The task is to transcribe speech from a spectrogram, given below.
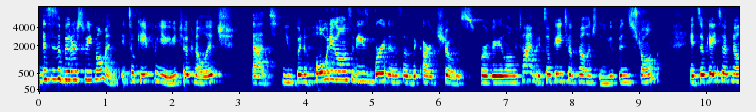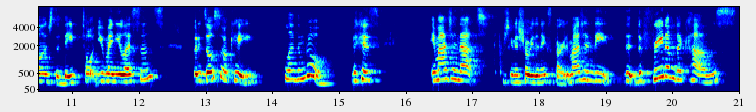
this is a bittersweet moment. It's okay for you to acknowledge that you've been holding on to these burdens, as the card shows, for a very long time. It's okay to acknowledge that you've been strong. It's okay to acknowledge that they've taught you many lessons, but it's also okay to let them go. Because imagine that, I'm just going to show you the next card. Imagine the, the, the freedom that comes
